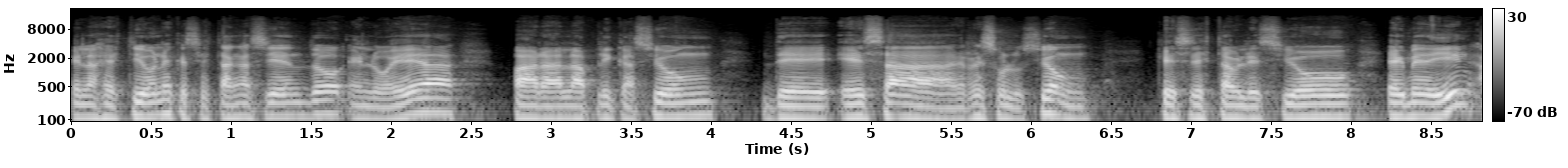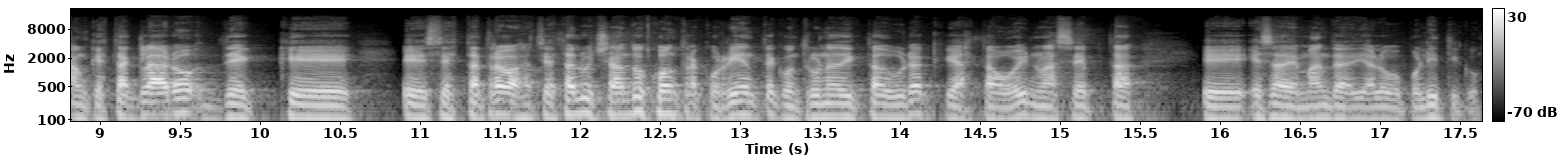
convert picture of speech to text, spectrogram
en las gestiones que se están haciendo en la OEA para la aplicación de esa resolución que se estableció en Medellín, aunque está claro de que eh, se, está se está luchando contra corriente, contra una dictadura que hasta hoy no acepta eh, esa demanda de diálogo político.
